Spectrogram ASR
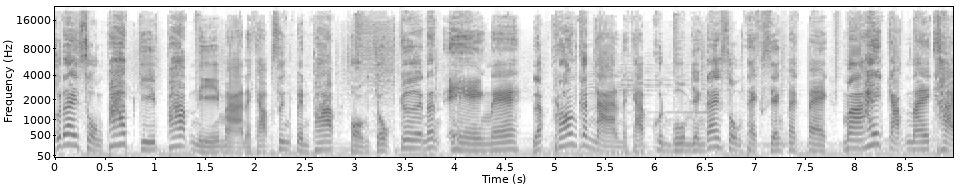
ก็ได้ส่งภาพกีบภาพหนีมานะครับซึ่งเป็นภาพของโจ๊กเกอร์นั่นเองนะและพร้อมกันนานนะครับคุณบูมยังได้ส่งแท็กเสียงแปลกๆ มาให้กับนายไข่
